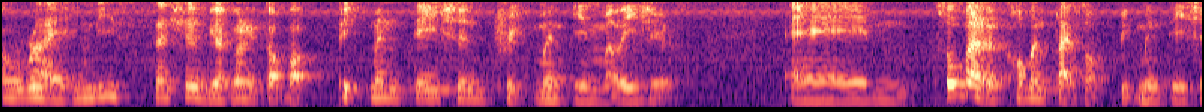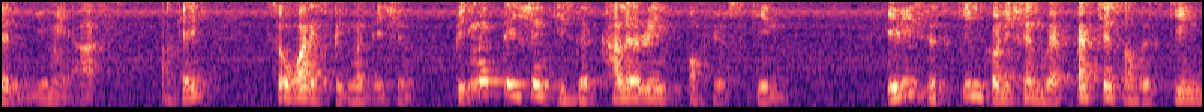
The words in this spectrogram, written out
Oh, Alright, in this session we are going to talk about pigmentation treatment in Malaysia. And so what are the common types of pigmentation you may ask? Okay, so what is pigmentation? Pigmentation is the coloring of your skin. It is a skin condition where patches of the skin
